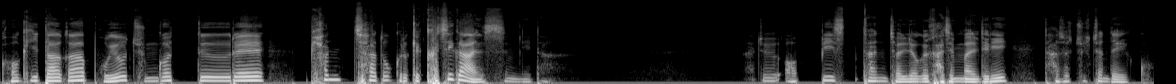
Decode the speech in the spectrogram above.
거기다가 보여준 것들의 편차도 그렇게 크지가 않습니다. 아주 엇비슷한 전력을 가진 말들이 다소 출전되어 있고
